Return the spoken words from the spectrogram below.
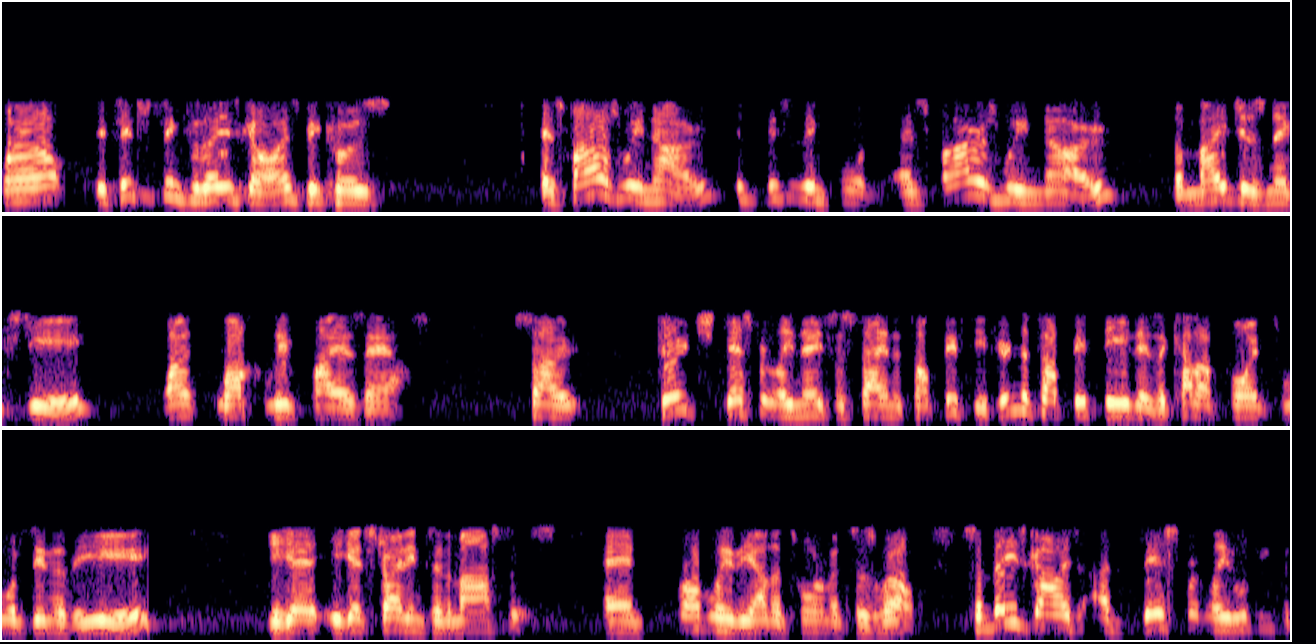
Well, it's interesting for these guys because, as far as we know, this, this is important. As far as we know, the majors next year won't lock LIV players out. So Gooch desperately needs to stay in the top 50. If you're in the top 50, there's a cut-off point towards the end of the year. You get you get straight into the Masters and probably the other tournaments as well. So these guys are desperately looking for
